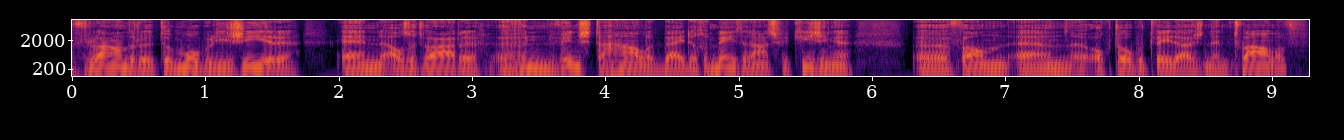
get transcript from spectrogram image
Vlaanderen te mobiliseren... en als het ware hun winst te halen bij de gemeenteraadsverkiezingen... van oktober 2012...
